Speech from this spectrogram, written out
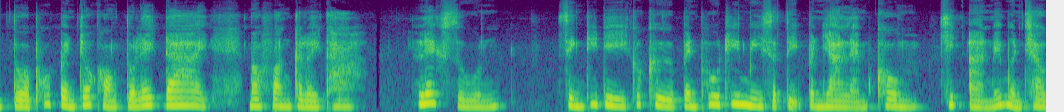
ำตัวผู้เป็นเจ้าของตัวเลขได้ มาฟังกันเลยค่ะ เลขศูนย์ สิ่งที่ดีก็คือเป็นผู้ที่มีสติปัญญาแหลมคม คิดอ่านไม่เหมือนชาว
